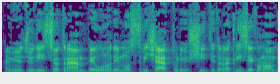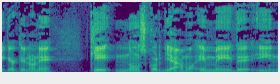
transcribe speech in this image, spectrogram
A mio giudizio Trump è uno dei mostriciattoli usciti dalla crisi economica che non è che non scordiamo è made in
